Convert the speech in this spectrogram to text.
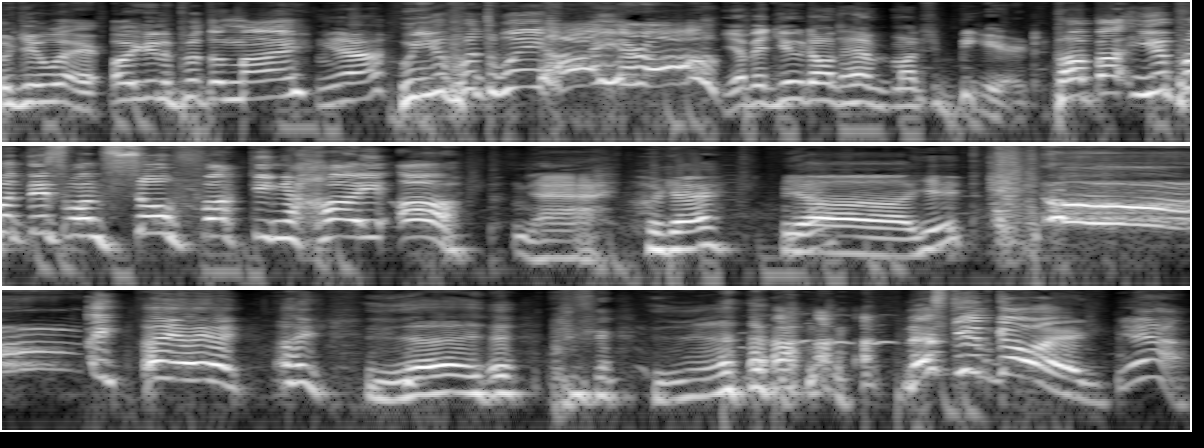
Okay, where? Are you gonna put on mine? Yeah. Will you put way higher up? Yeah, but you don't have much beard. Papa, you put this one so fucking high up. Nah. Okay. Yeah, hit. Oh! Ay, ay, ay, ay, ay. Let's keep going. Yeah.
